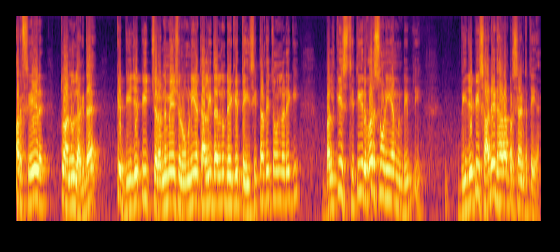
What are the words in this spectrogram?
ਔਰ ਫਿਰ ਤੁਹਾਨੂੰ ਲੱਗਦਾ ਹੈ ਕਿ ਬੀਜੇਪੀ 94 ਸ਼੍ਰੋਮਣੀ ਅਕਾਲੀ ਦਲ ਨੂੰ ਦੇ ਕੇ 23 ਸੀਟਾਂ ਤੇ ਚੋਣ ਲੜੇਗੀ? ਬਲਕਿ ਸਥਿਤੀ ਰਿਵਰਸ ਹੋਣੀ ਹੈ ਮਨਦੀਪ ਜੀ। ਬੀਜੇਪੀ 18.5% ਤੇ ਹੈ।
